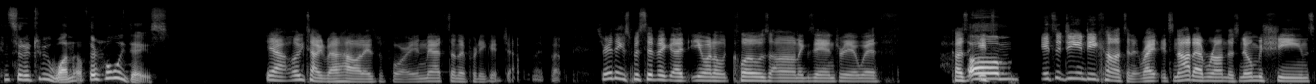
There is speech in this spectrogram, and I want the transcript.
consider to be one of their holy days. Yeah, we talked about holidays before, and Matt's done a pretty good job of it. But is there anything specific that you want to close on Exandria with? Because it's Um, it's a D&D continent, right? It's not Eberron. There's no machines.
